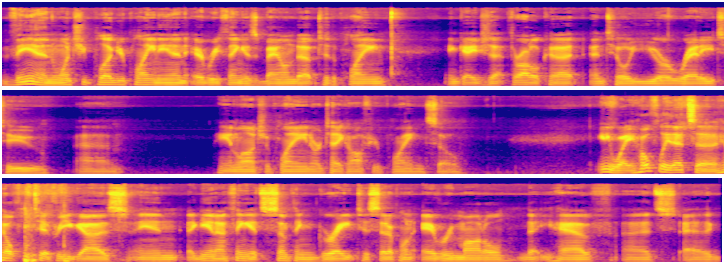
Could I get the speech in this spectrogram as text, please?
Then once you plug your plane in, everything is bound up to the plane engage that throttle cut until you're ready to um, hand launch a plane or take off your plane. So anyway, hopefully that's a helpful tip for you guys. And again, I think it's something great to set up on every model that you have. Uh, it's a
